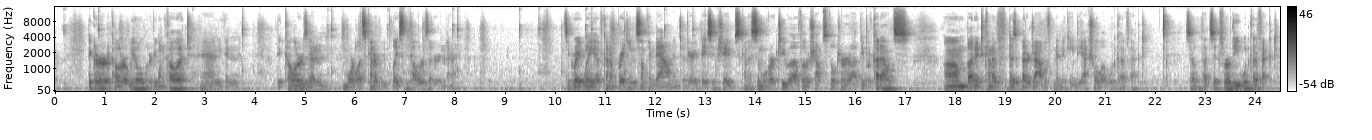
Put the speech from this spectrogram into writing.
picker or color wheel, whatever you want to call it, and you can pick colors and more or less kind of replace the colors that are in there. It's a great way of kind of breaking something down into very basic shapes, kind of similar to uh, Photoshop's filter uh, paper cutouts, um, but it kind of does a better job of mimicking the actual uh, woodcut effect. So that's it for the woodcut effect.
